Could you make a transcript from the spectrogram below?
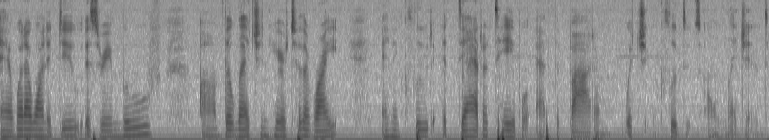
And what I want to do is remove the legend here to the right and include a data table at the bottom which includes its own legend.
